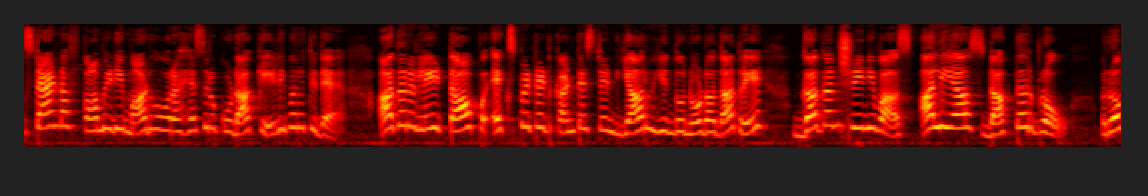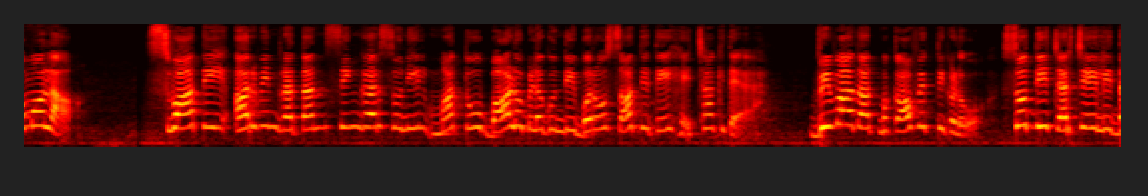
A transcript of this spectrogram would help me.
stand up comedy ಮಾಡುವವರ ಹೆಸರು ಕೂಡ ಕೇಳಿ ಬರುತ್ತಿದೆ. ಅದರಲ್ಲಿ ಟಾಪ್ ಎಕ್ಸ್ಪೆಕ್ಟೆಡ್ ಕಂಟೆಸ್ಟೆಂಟ್ ಯಾರು ಎಂದು ನೋಡೋದಾದ್ರೆ Gagan Srinivas alias doctor bro, Romola, Swathi, Aravind Ratan, singer Sunil ಮತ್ತು ಬಾಳು ಬೆಳಗುಂದಿ ಬರೋ ಸಾಧ್ಯತೆ ಹೆಚ್ಚಾಗಿದೆ. ವಿವಾದಾತ್ಮಕ ವ್ಯಕ್ತಿಗಳು ಸುದ್ದಿ ಚರ್ಚೆಯಲ್ಲಿದ್ದ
